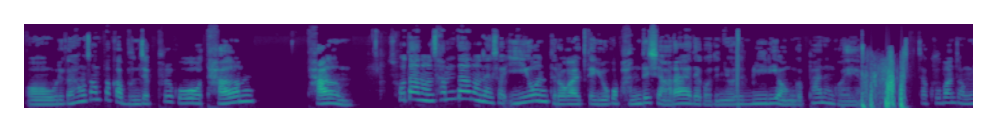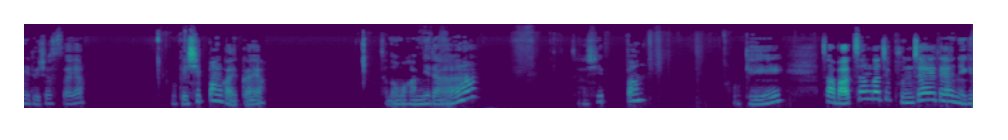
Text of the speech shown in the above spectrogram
어, 우리가 형상평가 문제 풀고 다음, 다음, 소단원, 3단원에서 이온 들어갈 때 요거 반드시 알아야 되거든요. 그래서 미리 언급하는 거예요. 자, 9번 정리되셨어요? 이렇게 10번 갈까요? 자, 넘어갑니다. 자, 10번. 오케이. 자, 마찬가지 분자에 대한 얘기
